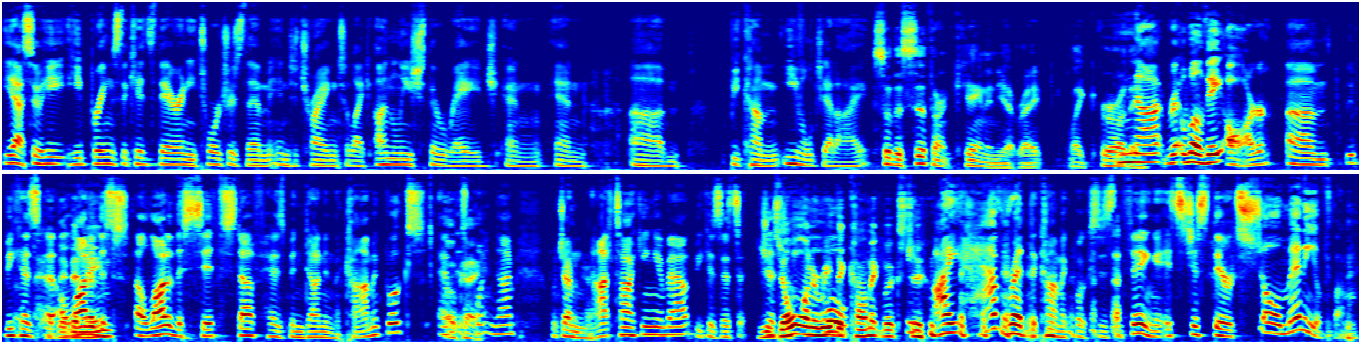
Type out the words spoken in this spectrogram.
yeah, so he, he brings the kids there and he tortures them into trying to like unleash their rage and and um, become evil Jedi. So the Sith aren't canon yet, right? Like, or are they? Not re- well, they are um, because a, a lot of this a lot of the Sith stuff has been done in the comic books at this point in time, which I'm not talking about because that's You don't want to read the comic books too. I have read the comic books. Is the thing? It's just there are so many of them.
